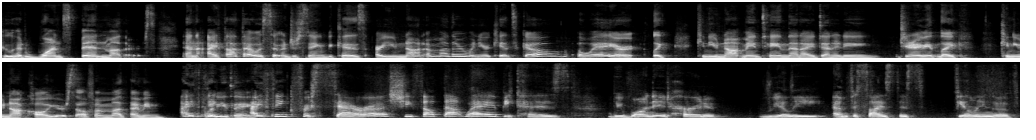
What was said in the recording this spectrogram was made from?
who had once been mothers. And I thought that was so interesting because are you not a mother when your kids go away? Or like, can you not maintain that identity? Do you know what I mean? Like, can you not call yourself a mother? I mean, I think, what do you think? I think for Sarah, she felt that way because we wanted her to really emphasize this feeling of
